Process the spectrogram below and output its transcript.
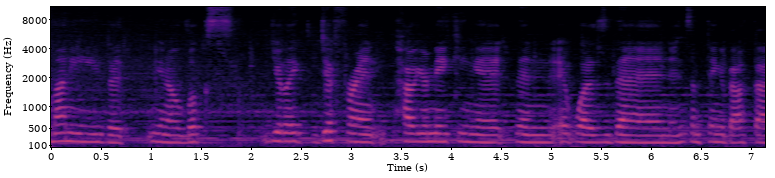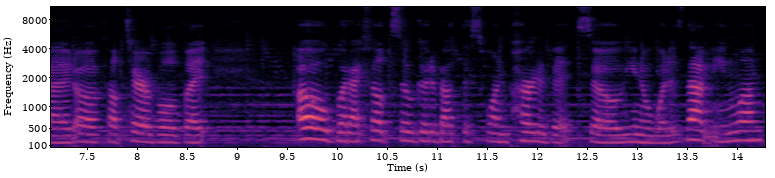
money that, you know, looks you're like different how you're making it than it was then and something about that oh it felt terrible but oh but i felt so good about this one part of it so you know what does that mean? Well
